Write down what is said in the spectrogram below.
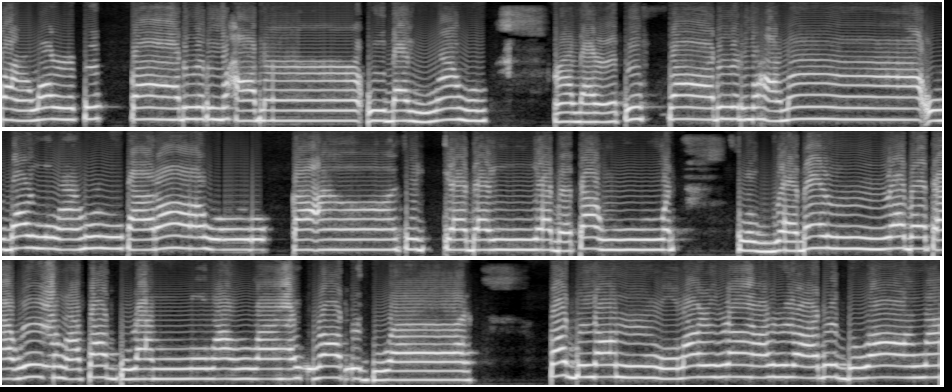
على الكفار رحماء بينهم على الكفار رحماء بينهم تراهم ركعا سجدا يبتغون سجدا يبتغون فضلا من الله ورضوان فضلا من الله ورضوانا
